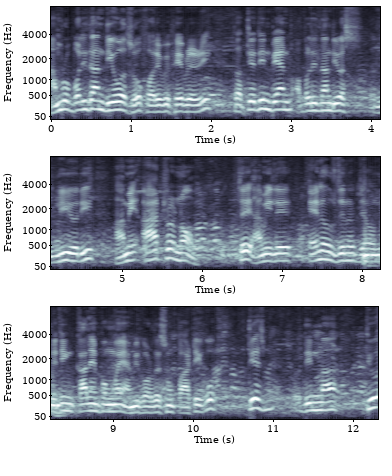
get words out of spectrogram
हाम्रो बलिदान दिवस हो फरे फेब्रुअरी र त्यो दिन बिहान बलिदान दिवस लिइवरी हामी आठ र नौ चाहिँ हामीले एनुअल जेनरल जेनरल मिटिङ कालिम्पोङमै हामी गर्दैछौँ पार्टीको। त्यस दिनमा त्यो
